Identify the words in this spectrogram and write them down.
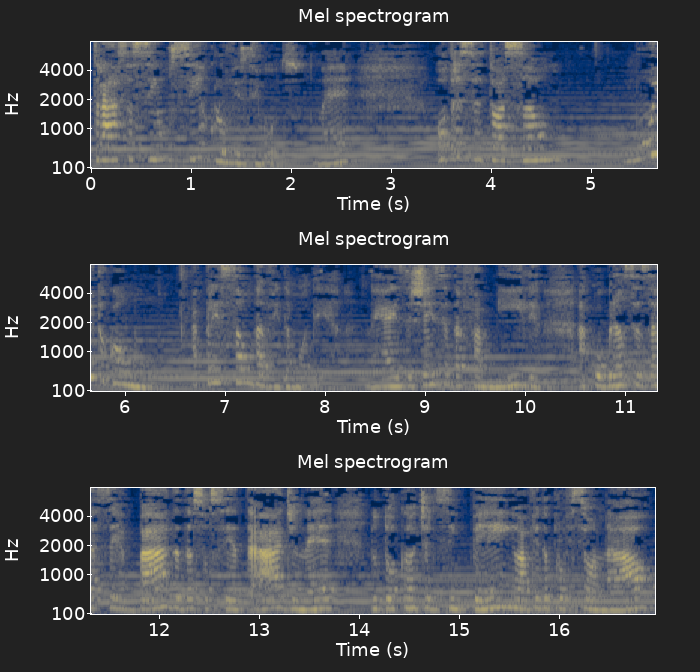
traça-se um círculo vicioso, né? Outra situação muito comum, a pressão da vida moderna né? a exigência da família, a cobrança exacerbada da sociedade, né? no tocante a desempenho, a vida profissional,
